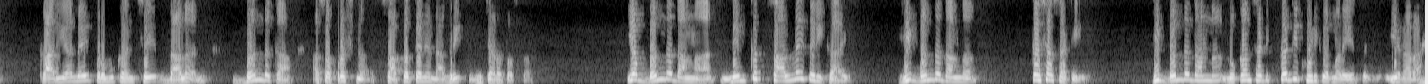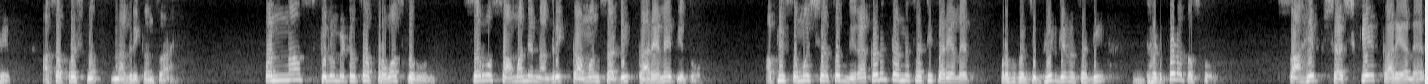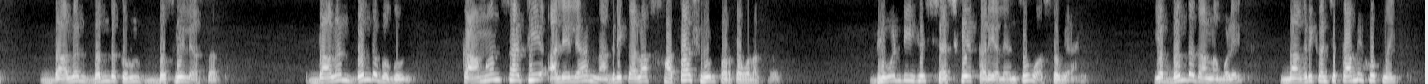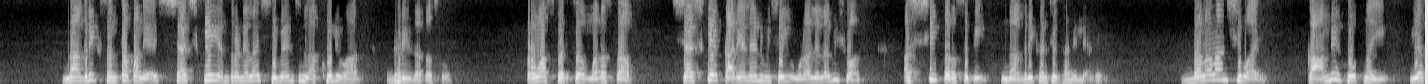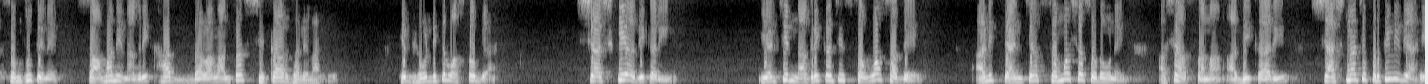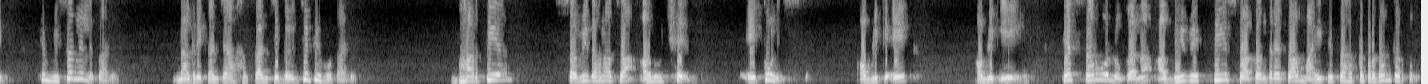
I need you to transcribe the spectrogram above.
कार्यालय प्रमुखांचे दालन बंद का असा प्रश्न सातत्याने नागरिक विचारत असतात. या बंद दालनात नेमकं चाललंय तरी काय? ही बंद दालनं कशासाठी? ही बंद दालनं लोकांसाठी कधी खुली करणार येत येणार आहेत? असा प्रश्न नागरिकांचा आहे. पन्नास किलोमीटरचा प्रवास करून सर्वसामान्य नागरिक कामांसाठी कार्यालयात येतो. आपली समस्याचं निराकरण करण्यासाठी कार्यालयात प्रमुखांची भेट घेण्यासाठी धडपडत असतो. साहेब शासकीय कार्यालयात दालन बंद करून बसलेले असतात. दालन बंद बघून कामांसाठी आलेल्या नागरिकाला हाताश होऊन परतावं लागतं. भिवंडी हे शासकीय कार्यालयांचं वास्तव्य आहे. या बंद दालनामुळे नागरिकांचे कामे होत नाहीत. नागरिक संतापाने शासकीय यंत्रणेला शिव्यांची लाखोली वाहत घरी जात असतो. प्रवास खर्च मनस्ताप शासकीय कार्यालयांविषयी उडालेला विश्वास अशी परिस्थिती नागरिकांची झालेली आहे. दलालांशिवाय कामे होत नाही या समजुतीने सामान्य नागरिक हा दलालांचा शिकार झालेला आहे. हे भिवंडीतील वास्तव्य आहे. शासकीय अधिकारी यांची नागरिकांची संवाद साधे आणि त्यांच्या समस्या सोडवणे अशा असताना अधिकारी शासनाचे प्रतिनिधी आहेत हे विसरलेलेच आहेत. नागरिकांच्या हक्कांची गळचेपी होत आहे. भारतीय संविधानाचा अनुच्छेद एकोणीस ऑब्लिक एक ऑब्लिक ए हे सर्व लोकांना अभिव्यक्ती स्वातंत्र्याचा माहितीचा हक्क प्रदान करतो.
